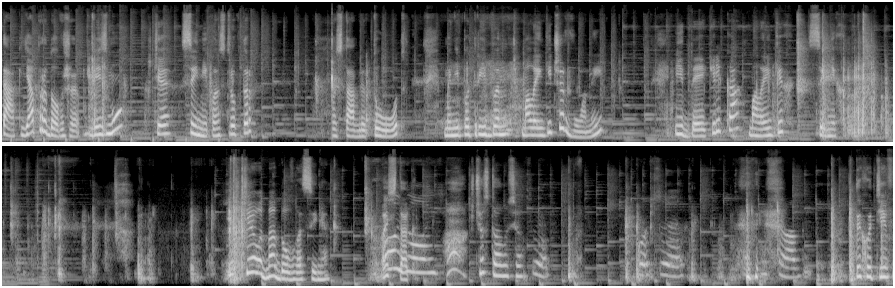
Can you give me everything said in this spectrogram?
Так, я продовжую. Візьму ще синій конструктор. Поставлю тут. Мені потрібен маленький червоний і декілька маленьких синіх. І ще одна довга синя. Ось так. Ой-ой. Що сталося? Оце. Ти хотів,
